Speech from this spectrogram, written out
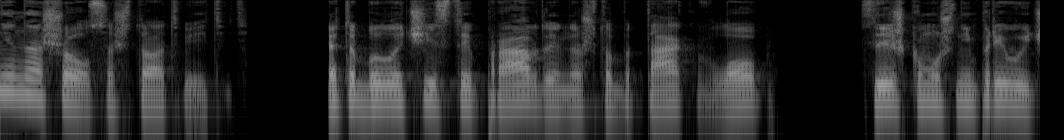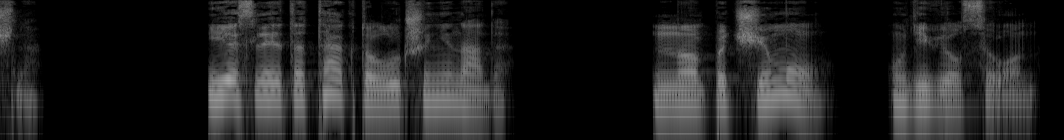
не нашелся, что ответить. Это было чистой правдой, но чтобы так, в лоб, слишком уж непривычно. Если это так, то лучше не надо. «Но почему?» – удивился он.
